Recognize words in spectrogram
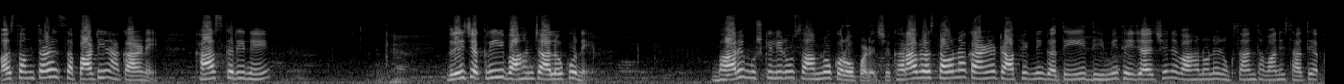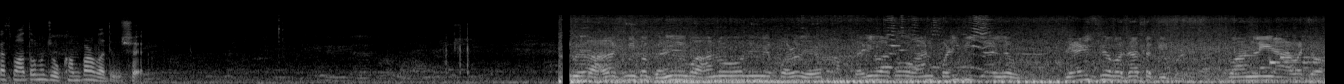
અસમતળ સપાટીના કારણે, ખાસ કરીને દ્વિચક્રી વાહન ચાલકોને ભારે મુશ્કેલીનો સામનો કરવો પડે છે. ખરાબ રસ્તાઓના કારણે ટ્રાફિકની ગતિ ધીમી થઈ જાય છે અને વાહનોને નુકસાન થવાની સાથે અકસ્માતોનું જોખમ પણ વધ્યું છે. ઘણી વાહનોની પડે ઘણી વાર તો વાહન પડી જાય છે લેડીઝને વધારે તકલીફ પડે. વાહન લઈને આવે જવા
